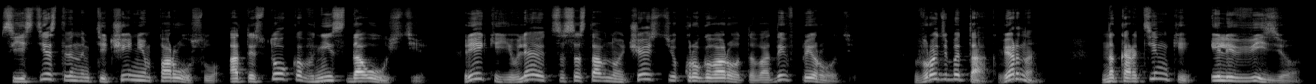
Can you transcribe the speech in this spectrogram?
с естественным течением по руслу от истока вниз до устья. Реки являются составной частью круговорота воды в природе. Вроде бы так, верно? На картинке или в видео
